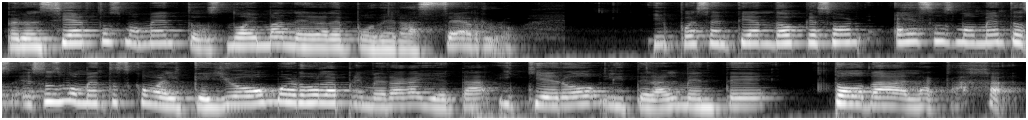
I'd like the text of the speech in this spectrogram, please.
pero en ciertos momentos no hay manera de poder hacerlo. Y pues entiendo que son esos momentos, esos momentos como el que yo muerdo la primera galleta y quiero literalmente toda la caja,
